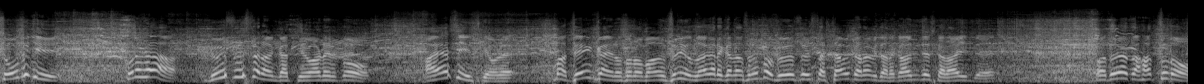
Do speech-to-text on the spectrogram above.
正直これがグース下なんかって言われると怪しいですけどね。まあ前回のそのマンスリーの流れからするとグース下しちゃうかなみたいな感じでしかないんで。まあとりあえず初の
